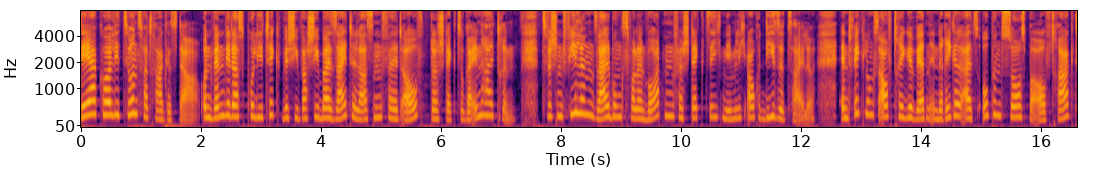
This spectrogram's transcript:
Der Koalitionsvertrag ist da. Und wenn wir das Politik-Wischiwaschi beiseite lassen, fällt auf, da steckt sogar Inhalt drin. Zwischen vielen salbungsvollen Worten versteckt sich nämlich auch diese Zeile. Entwicklungsaufträge werden in der Regel als Open Source beauftragt.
